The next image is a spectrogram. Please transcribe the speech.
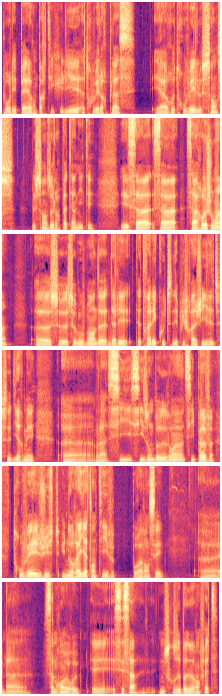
pour les pères en particulier à trouver leur place et à retrouver le sens, le sens de leur paternité. Et ça, ça, ça rejoint euh, ce, mouvement d'aller, d'être à l'écoute des plus fragiles et de se dire mais euh, voilà, s'ils si, ont besoin, s'ils peuvent trouver juste une oreille attentive pour avancer, euh, eh ben ça me rend heureux. Et, c'est ça, une source de bonheur en fait.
